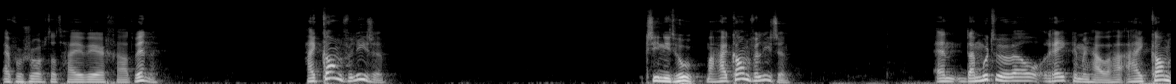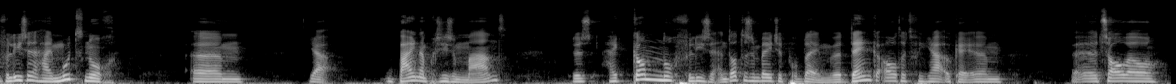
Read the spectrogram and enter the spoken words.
ervoor zorgt dat hij weer gaat winnen. Hij kan verliezen. Ik zie niet hoe, maar hij kan verliezen. En daar moeten we wel rekening mee houden. Hij, kan verliezen. Hij moet nog, ehm, ja, bijna precies een maand. Dus hij kan nog verliezen. En dat is een beetje het probleem. We denken altijd van, ja, oké, ehm, eh, het zal wel...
